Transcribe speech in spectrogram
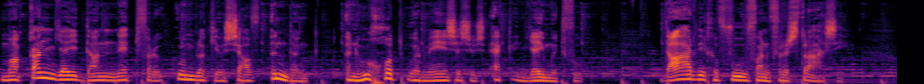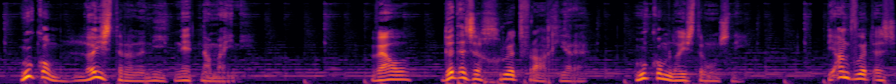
Maar kan jy dan net vir 'n oomblik jouself indink in hoe God oor mense soos ek en jy moet voel? Daardie gevoel van frustrasie. Hoekom luister hulle nie net na my nie? Wel, dit is 'n groot vraag, Here. Hoekom luister ons nie? Die antwoord is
